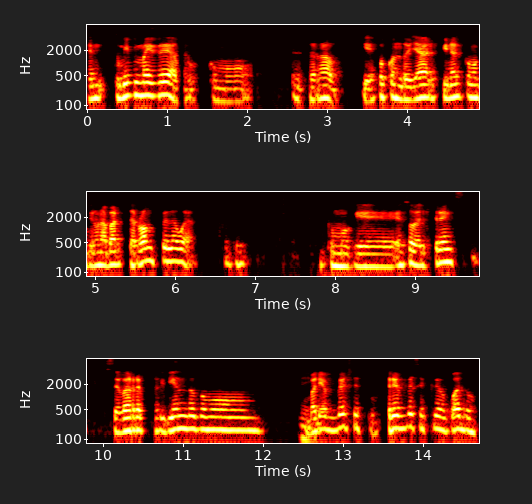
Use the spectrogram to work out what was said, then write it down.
en tu misma idea, pues, como encerrado. Y después cuando ya al final como que en una parte rompe la weá. Como que eso del tren se va repitiendo como Sí. varias veces, pues, tres veces creo, cuatro.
